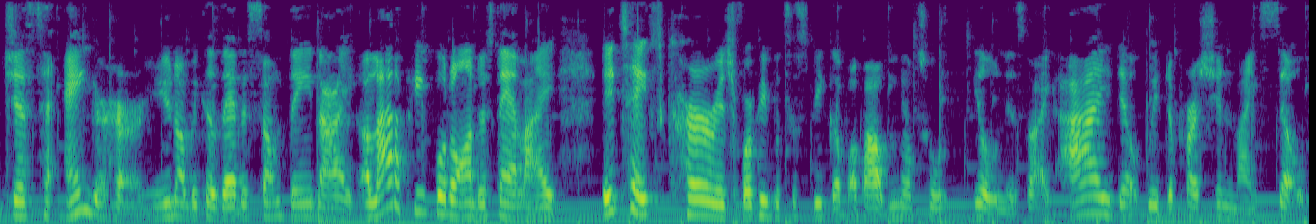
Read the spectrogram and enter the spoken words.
just to anger her, you know, because that is something like a lot of people don't understand. Like, it takes courage for people to speak up about mental illness. Like, I dealt with depression myself.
